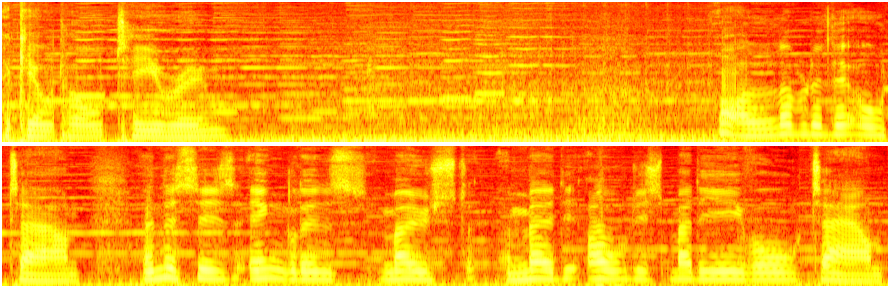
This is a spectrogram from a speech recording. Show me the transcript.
A guild hall tea room. What a lovely little town. And this is England's most med oldest medieval town.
